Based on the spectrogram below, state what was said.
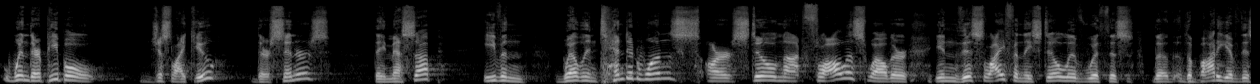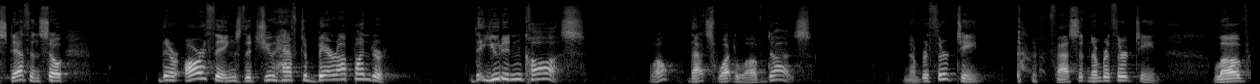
when they're people just like you, they're sinners, they mess up, even well intended ones are still not flawless while they're in this life and they still live with this, the, the body of this death. And so there are things that you have to bear up under that you didn't cause. Well, that's what love does. Number 13, facet number 13 love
